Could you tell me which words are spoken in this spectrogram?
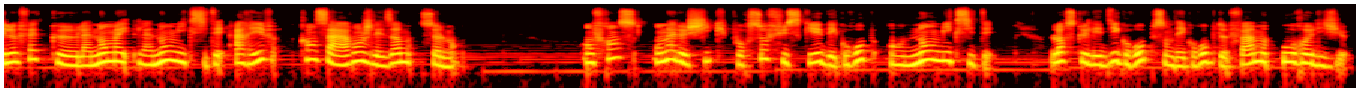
et le fait que la non-mixité arrive quand ça arrange les hommes seulement. En France, on a le chic pour s'offusquer des groupes en non-mixité, lorsque les dix groupes sont des groupes de femmes ou religieux.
